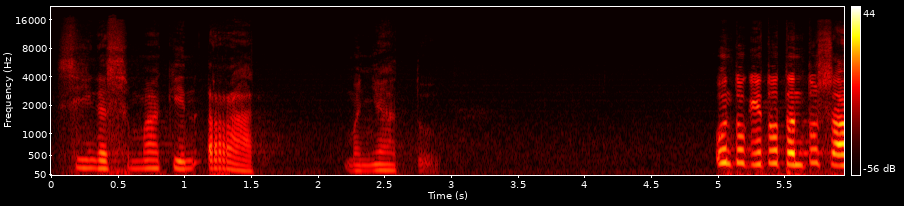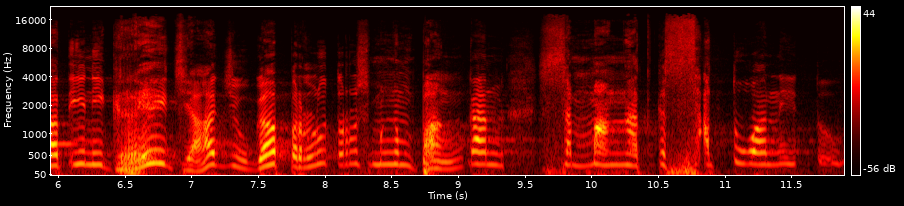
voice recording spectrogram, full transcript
sehingga semakin erat menyatu. Untuk itu tentu saat ini gereja juga perlu terus mengembangkan semangat kesatuan itu.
